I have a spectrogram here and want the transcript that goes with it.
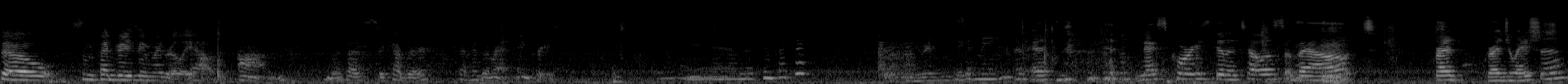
So some fundraising would really help um, with us to cover cover the rent increase. And I think that's it. Is it me? Okay. Next, Corey's going to tell us about grad graduation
